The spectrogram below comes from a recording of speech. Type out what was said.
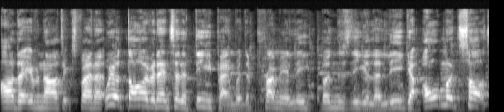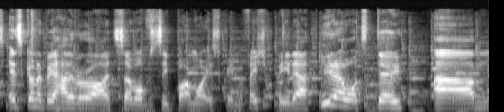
I don't even know how to explain it. We are diving into the deep end with the Premier League, Bundesliga, La Liga, Ultimate Tots. It's going to be a hell of a ride. So obviously, bottom right of your screen, my face should be there. You know what to do. Um,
